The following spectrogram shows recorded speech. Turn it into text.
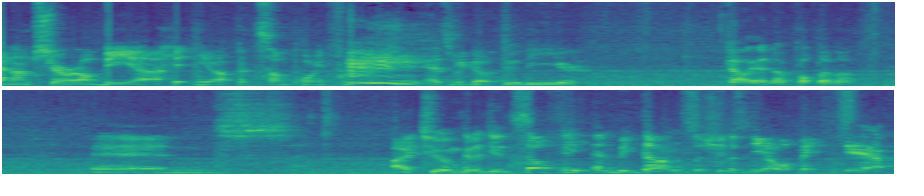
And I'm sure I'll be uh, hitting you up at some point for as we go through the year. Oh yeah, no problem. And I too am gonna do the selfie and be done so she doesn't yell at me. Yeah.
